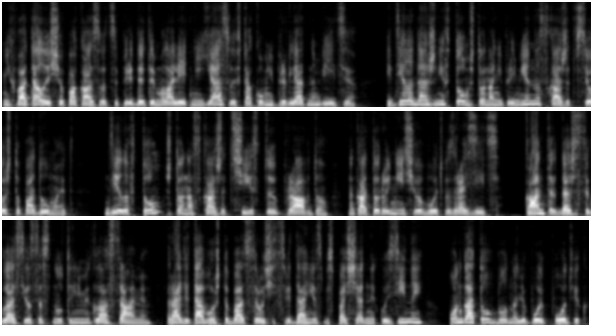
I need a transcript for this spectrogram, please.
Не хватало еще показываться перед этой малолетней язвой в таком неприглядном виде. И дело даже не в том, что она непременно скажет все, что подумает. Дело в том, что она скажет чистую правду, на которую нечего будет возразить. Кантер даже согласился с внутренними голосами. Ради того, чтобы отсрочить свидание с беспощадной кузиной, он готов был на любой подвиг,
